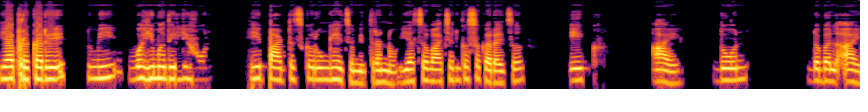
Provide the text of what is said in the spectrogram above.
या प्रकारे तुम्ही वहीमध्ये लिहून हे पाठच करून घ्यायचं मित्रांनो. याचं वाचन कसं करायचं? एक आय दोन डबल आय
